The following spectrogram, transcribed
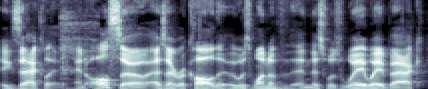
Exactly. And also, as I recall, it was one of, and this was way, way back.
